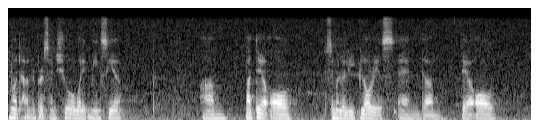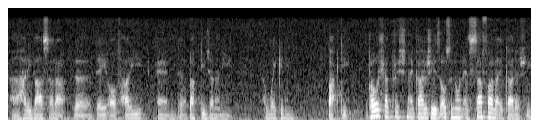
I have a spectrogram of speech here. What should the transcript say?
Not 100% sure what it means here. Um, but they are all similarly glorious and um, they are all uh, Harivasara, the day of Hari, and uh, Bhakti Janani, awakening Bhakti. Pausha Krishna Ekadashi is also known as Safala Ekadashi,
